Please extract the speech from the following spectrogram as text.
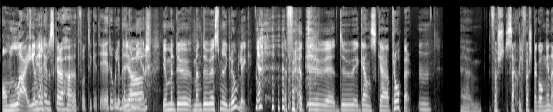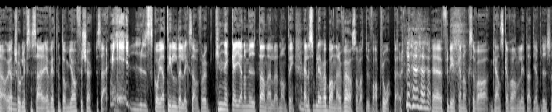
online. Och jag älskar att höra att folk tycker att jag är rolig. Berätta Ja, mer. Jo, men du, men du är smygrolig. För att du, du är ganska proper. Mm. Ehm, först, särskilt första gångerna och jag Mm. tror liksom så här, jag vet inte om jag försökte så här, skoja till det liksom för att knäcka igenom ytan eller någonting. Mm. Eller så blev jag bara nervös av att du var proper. Eh, för det kan också vara ganska vanligt att jag blir så,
